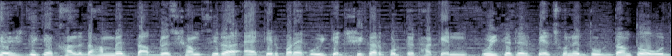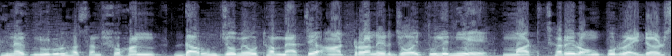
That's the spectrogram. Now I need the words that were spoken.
শেষ দিকে খালেদ আহমেদ, তাবরেজ শামসিরা একের পর এক উইকেট শিকার করতে থাকেন। উইকেটের পেছনে দুর্দান্ত অধিনায়ক নুরুল হাসান সোহান। দারুণ জমে ওঠা ম্যাচে আট রানের জয় তুলে নিয়ে মাঠ ছাড়ে রংপুর রাইডার্স।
